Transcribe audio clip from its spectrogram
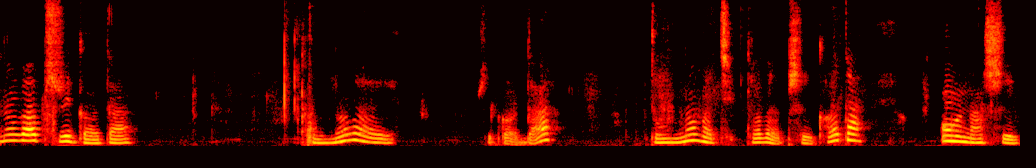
Nowa przygoda. To nowa przygoda. To nowa ciekawa przygoda o naszych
